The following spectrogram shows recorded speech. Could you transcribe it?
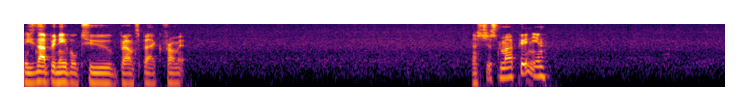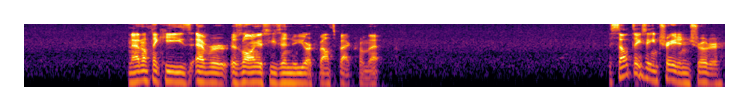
He's not been able to bounce back from it. That's just my opinion. And I don't think he's ever, as long as he's in New York, bounced back from that. The Celtics ain't trading Schroeder.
